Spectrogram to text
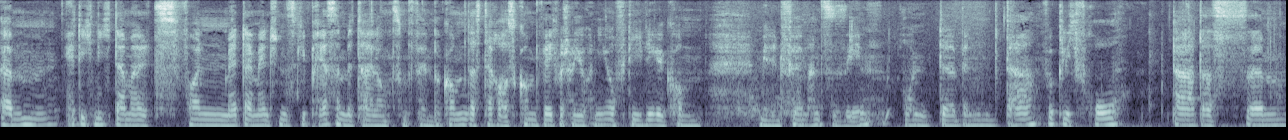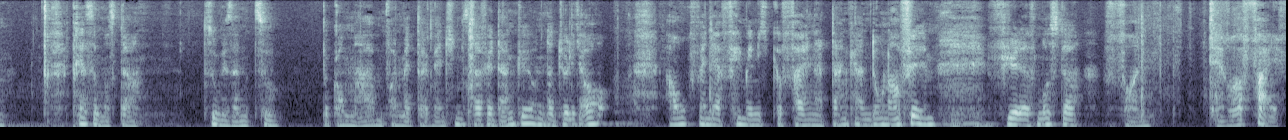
Ähm, hätte ich nicht damals von Mad Dimensions die Pressemitteilung zum Film bekommen, dass der rauskommt, wäre ich wahrscheinlich auch nie auf die Idee gekommen, mir den Film anzusehen. Und äh, bin da wirklich froh, da das ähm, Pressemuster zugesandt zu bekommen haben von Mad Dimensions. Dafür danke und natürlich auch, auch wenn der Film mir nicht gefallen hat, danke an Donaufilm für das Muster von Terror 5.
